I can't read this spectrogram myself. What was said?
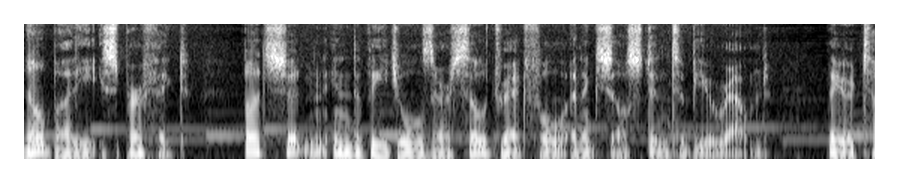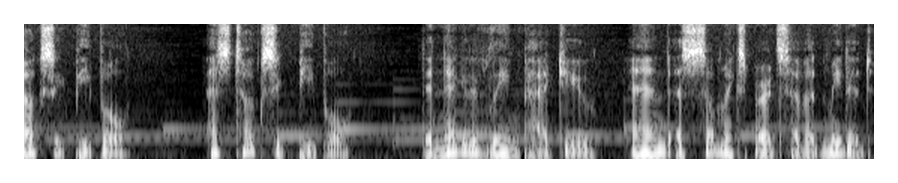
Nobody is perfect, but certain individuals are so dreadful and exhausting to be around. They are toxic people. As toxic people, they negatively impact you, and as some experts have admitted,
